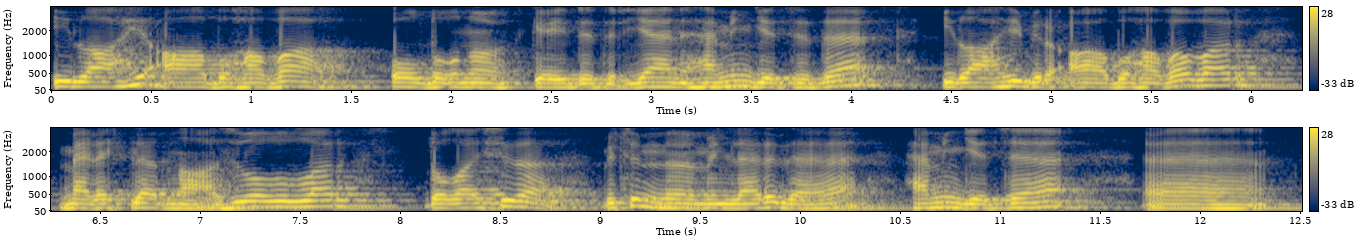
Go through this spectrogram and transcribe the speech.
ilahi abu hava olduğunu qeyd edir. Yəni həmin gecədə ilahi bir abu hava var, mələklər nazil olurlar. Dolayısıyla bütün möminləri də həmin gecə e, e,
